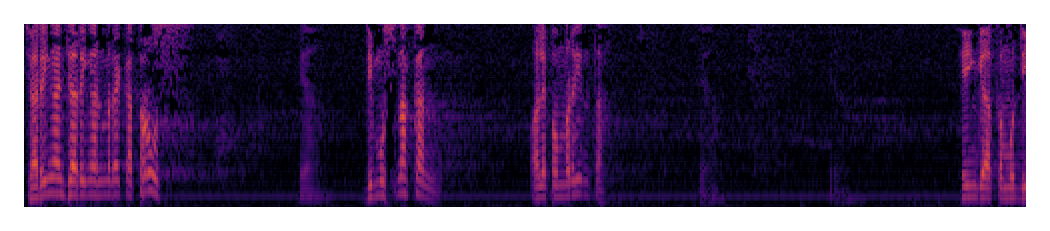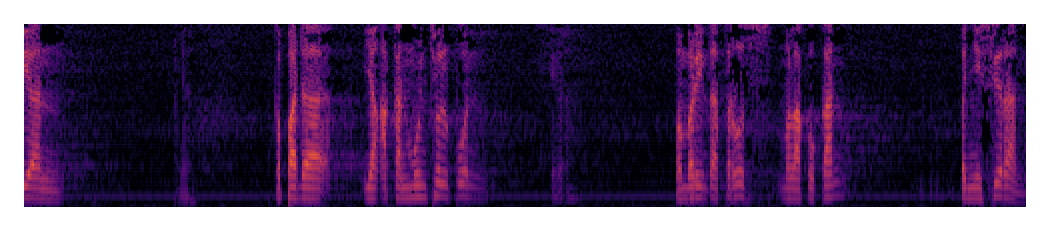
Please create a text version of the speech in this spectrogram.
jaringan-jaringan mereka terus dimusnahkan oleh pemerintah. Ya. Ya. Hingga kemudian ya, kepada yang akan muncul pun ya, pemerintah terus melakukan penyisiran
